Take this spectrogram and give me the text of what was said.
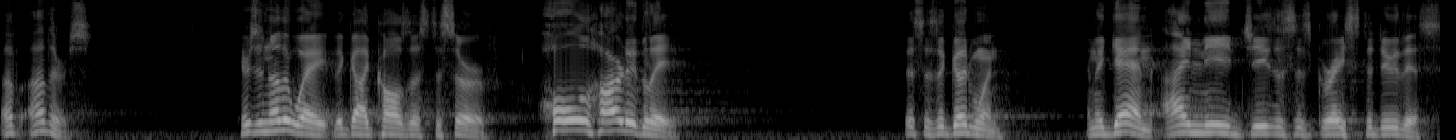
of others. Here's another way that God calls us to serve wholeheartedly. This is a good one. And again, I need Jesus' grace to do this.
